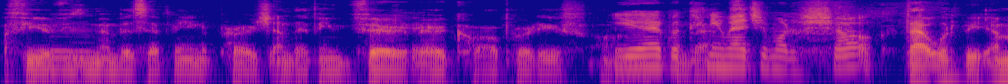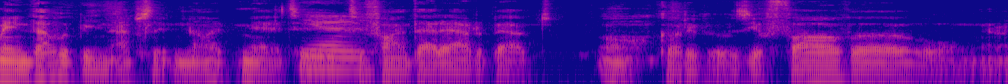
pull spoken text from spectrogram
a few of his members have been approached, and they've been very, very cooperative. On, Yeah, but can that. you imagine what a shock? That would be. I mean, that would be an absolute nightmare to Yeah. to find that out about. Oh God, if it was your father or you know.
